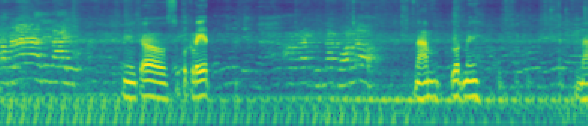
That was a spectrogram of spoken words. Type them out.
เข้ามาลีลาอยู่นี่เจ้าซุปเปอร์เกรด เอาละคุณรับพรแล้วน้ำลดไหมนี่ น้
